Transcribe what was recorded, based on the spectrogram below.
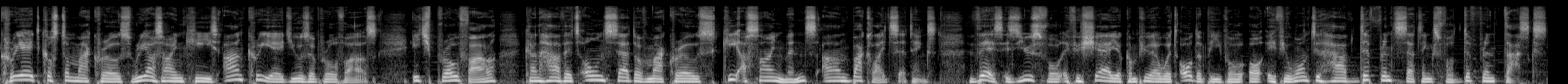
create custom macros, reassign keys and create user profiles. Each profile can have its own set of macros, key assignments and backlight settings. This is useful if you share your computer with other people or if you want to have different settings for different tasks.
